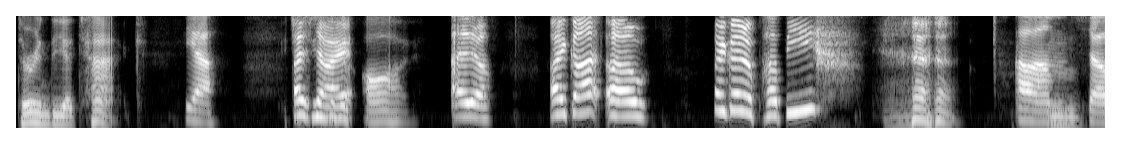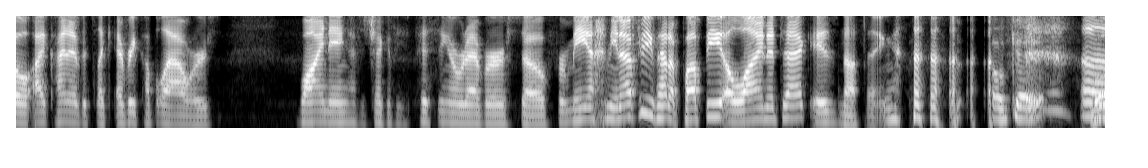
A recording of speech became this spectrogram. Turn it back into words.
during the attack. Yeah. It just I'm seems like sorry. an odd. I know. I got um I got a puppy. Um Mm. so I kind of it's like every couple hours whining, have to check if he's pissing or whatever. So for me, I mean after you've had a puppy, a lion attack is nothing. Okay. Well,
